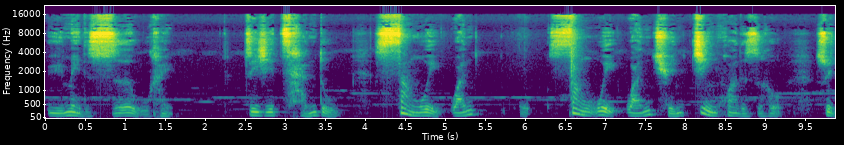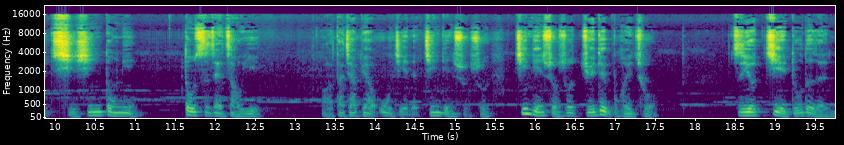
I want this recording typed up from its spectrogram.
愚昧的十恶无害，这些残毒尚未完尚未完全净化的时候，所以起心动念都是在造业。哦，大家不要误解了，经典所说，经典所说绝对不会错，只有解读的人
